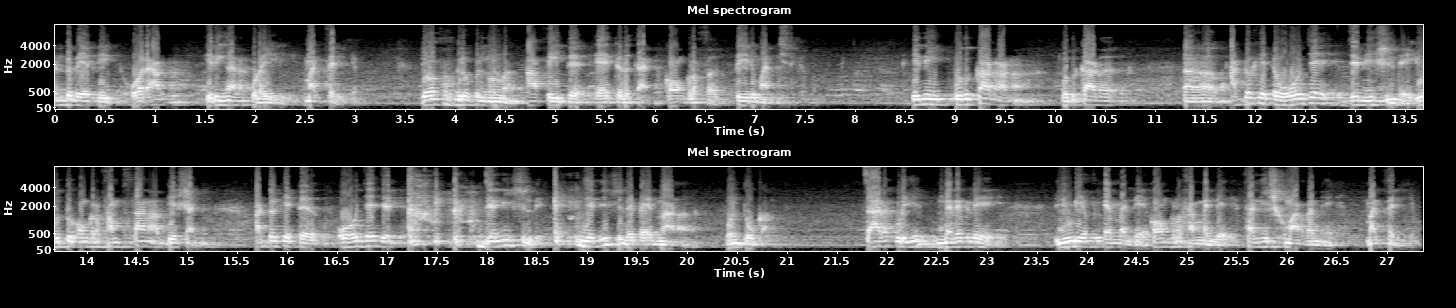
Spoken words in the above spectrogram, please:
രണ്ടു പേരിൽ ഒരാൾ ഇരിങ്ങാലക്കുടയിൽ മത്സരിക്കും. ജോസഫ് ഗ്രൂപ്പിൽ നിന്ന് ആ സീറ്റ് ഏറ്റെടുക്കാൻ കോൺഗ്രസ് തീരുമാനിച്ചിരിക്കുന്നു. ഇനി പുതുക്കാടാണ്. പുതുക്കാട് അഡ്വക്കേറ്റ് ഒ ജെ ജനീഷിന്റെ യൂത്ത് കോൺഗ്രസ് സംസ്ഥാന അധ്യക്ഷൻ അഡ്വക്കേറ്റ് ഒ ജെ ജനീഷിന്റെ ജനീഷിന്റെ പേരിനാണ് മുൻതൂക്കം. ചാലക്കുടിയിൽ നിലവിലെ U D F M L A Congress M L A Saneesh Kumar തന്നെ മത്സരിക്കും.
